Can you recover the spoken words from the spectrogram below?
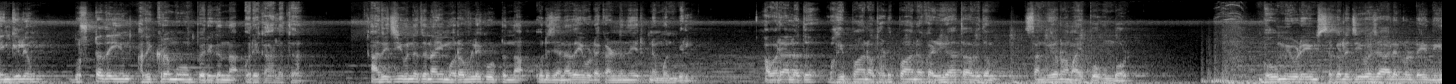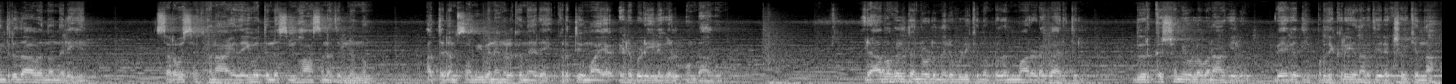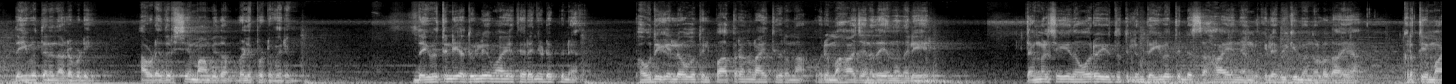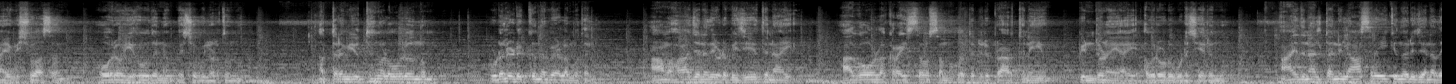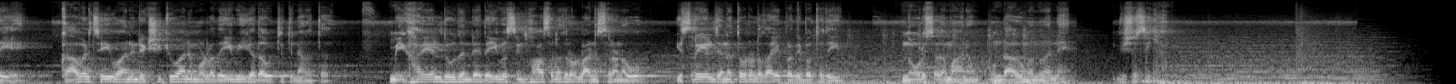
എങ്കിലും ദുഷ്ടതയും അതിക്രമവും പെരുകുന്ന ഒരു കാലത്ത് അതിജീവനത്തിനായി മുറവിളി കൂട്ടുന്ന ഒരു ജനതയുടെ കണ്ണുനീരിന് മുൻപിൽ അവരാൽ അത് വഹിപ്പാനോ തടുപ്പാനോ കഴിയാത്ത വിധം സങ്കീർണമായി പോകുമ്പോൾ ഭൂമിയുടെയും സകല ജീവജാലങ്ങളുടെയും നിയന്ത്രിതാവെന്ന നിലയിൽ സർവശക്തനായ ദൈവത്തിന്റെ സിംഹാസനത്തിൽ നിന്നും അത്തരം സമീപനങ്ങൾക്ക് നേരെ കൃത്യമായ ഇടപെടലുകൾ ഉണ്ടാകും. രാപകൽ തന്നോട് നിലവിളിക്കുന്ന വൃതന്മാരുടെ കാര്യത്തിൽ ദീർഘക്ഷമയുള്ളവനാകിലും വേഗത്തിൽ പ്രതിക്രിയ നടത്തി രക്ഷിക്കുന്ന ദൈവത്തിന്റെ നടപടി അവിടെ ദൃശ്യമാംവിധം വെളിപ്പെട്ടു വരും ദൈവത്തിന്റെ അതുല്യമായ തിരഞ്ഞെടുപ്പിന് ഭൗതിക ലോകത്തിൽ പാത്രങ്ങളായി തീർന്ന ഒരു മഹാജനത എന്ന നിലയിൽ തങ്ങൾ ചെയ്യുന്ന ഓരോ യുദ്ധത്തിലും ദൈവത്തിന്റെ സഹായം ഞങ്ങൾക്ക് ലഭിക്കുമെന്നുള്ളതായ കൃത്യമായ വിശ്വാസം ഓരോ യഹൂദനും വെച്ച് പുലർത്തുന്നു. അത്തരം യുദ്ധങ്ങൾ ഓരോന്നും ഉടലെടുക്കുന്ന വേള മുതൽ ആ മഹാജനതയുടെ വിജയത്തിനായി ആഗോള ക്രൈസ്തവ സമൂഹത്തിന്റെ ഒരു പ്രാർത്ഥനയും പിന്തുണയായി അവരോടുകൂടെ ചേരുന്നു. ആയതിനാൽ തന്നിൽ ആശ്രയിക്കുന്ന ഒരു ജനതയെ കാവൽ ചെയ്യുവാനും രക്ഷിക്കുവാനുമുള്ള ദൈവിക ദൗത്യത്തിനകത്ത് മീഖായേൽ ദൂതന്റെ ദൈവസിംഹാസനത്തിലുള്ള അനുസരണവും ഇസ്രയേൽ ജനത്തോടുള്ളതായ പ്രതിബദ്ധതയും നൂറ് ശതമാനം ഉണ്ടാകുമെന്ന് തന്നെ വിശ്വസിക്കാം.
